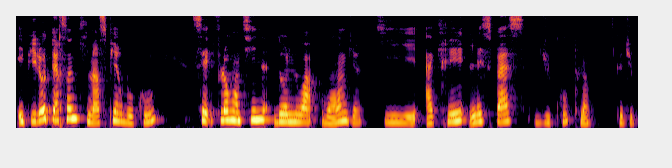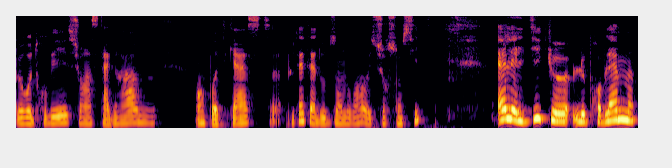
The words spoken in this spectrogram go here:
Et puis l'autre personne qui m'inspire beaucoup, c'est Florentine Dolnoy Wang, qui a créé l'espace du couple, que tu peux retrouver sur Instagram, en podcast, peut-être à d'autres endroits, euh, sur son site. Elle, elle dit que le problème,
